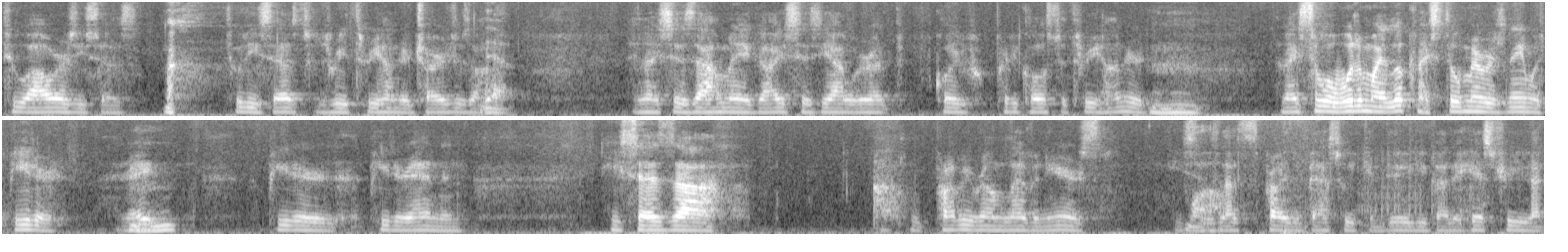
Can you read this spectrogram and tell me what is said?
Two hours," he says. That's what he says to read 300 charges on. Yeah. And I says, "How many guys?" He says, "Yeah, we're at quite, pretty close to 300." Mm-hmm. And I said, "Well, what am I looking?" I still remember his name was Peter, right? Mhm. Peter, Peter N. And he says, uh, "Probably around 11 years." He says, "That's probably the best we can do. You got a history, you got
